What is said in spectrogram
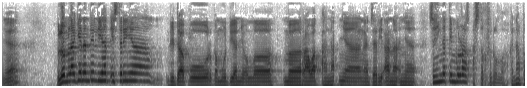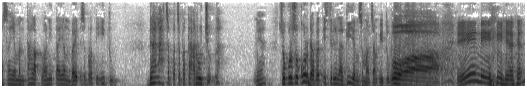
ya. Belum lagi nanti lihat istrinya di dapur kemudian ya Allah merawat anaknya ngajari anaknya sehingga timbul rasa astagfirullah kenapa saya mentalak wanita yang baik seperti itu? Dahlah cepat-cepat tak rujuk lah Ya, syukur-syukur dapat istri lagi yang semacam itu. Wah, ini ya kan,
